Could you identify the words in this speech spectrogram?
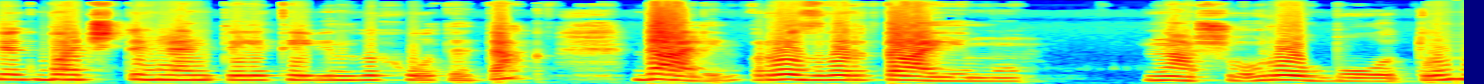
Як бачите, гляньте, який він виходить. так? Далі розвертаємо нашу роботу.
